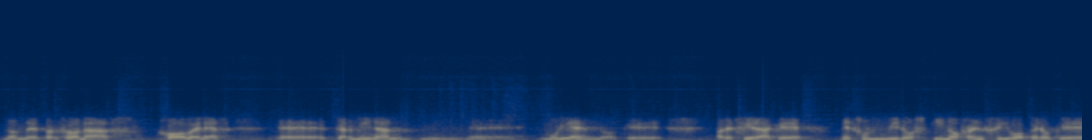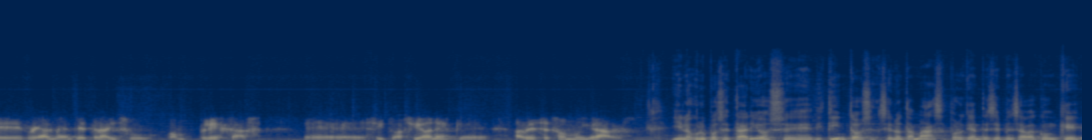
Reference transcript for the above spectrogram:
donde personas jóvenes terminan muriendo que pareciera que es un virus inofensivo pero que realmente trae sus complejas eh, situaciones que a veces son muy graves. Y en los grupos etarios eh, distintos se nota más, porque antes se pensaba con que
